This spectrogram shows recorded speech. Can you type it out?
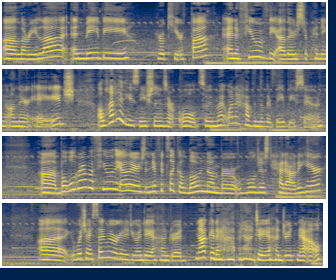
uh, Larila, and maybe Rokirtha, and a few of the others depending on their age. A lot of these nichelings are old, so we might want to have another baby soon. Uh, but we'll grab a few of the others, and if it's like a low number, we'll just head out of here uh, which I said we were going to do on day 100. Not going to happen on day 100 now.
